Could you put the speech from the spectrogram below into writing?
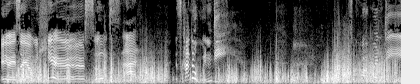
Anyway, so yeah, we're here. So excited. It's kind of windy. It's quite windy.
